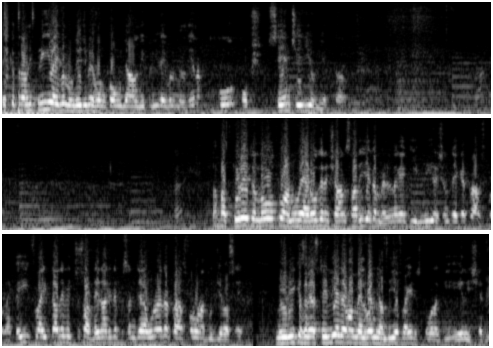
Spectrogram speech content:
ਇੱਕ ਤਰ੍ਹਾਂ ਦੀ ਪ੍ਰੀ ਰਾਈਵਲ ਹੁੰਦੀ ਜਿਵੇਂ ਹਾਂਗਕਾਂਗ ਜਾਣ ਲਈ ਪ੍ਰੀ ਰਾਈਵਲ ਮਿਲਦੀ ਹੈ ਨਾ, ਉਹ ਆਪਸ਼ਨ ਸੇਮ ਚੀਜ਼ ਹੀ ਹੁੰਦੀ ਹੈ ਇੱਕ ਤਰ੍ਹਾਂ ਦੀ। ਤਾਂ ਬਸ ਤੁਰੇ ਚੱਲੋ, ਤੁਹਾਨੂੰ ਐਰੋ ਦੇ ਨਿਸ਼ਾਨ ਸਾਰੀ ਜਗ੍ਹਾ ਮਿਲਣਗੇ ਕਿ ਇਮੀਗ੍ਰੇਸ਼ਨ ਤੇ ਕਿ ਟ੍ਰਾਂਸਫਰ ਹੈ। ਕਈ ਫਲਾਈਟਾਂ ਦੇ ਵਿੱਚ ਸਾਡੇ ਨਾਲ ਜਿਹੜੇ ਪੈਸੇਂਜਰ ਆ, ਉਹਨਾਂ ਦਾ ਟ੍ਰਾਂਸਫਰ ਹੋਣਾ ਦੂਜੇ ਪਾਸੇ। ਮੇਰੀ ਕਿਸੇ ਨੇ ਆਸਟ੍ਰੇਲੀਆ ਜਾਣਾ ਮੈਲਬਨ ਜਾਂਦੀ ਹੈ ਫਲਾਈਟ ਇਸ ਤੋਂ ਬਾਅਦ ਅੱਗੇ 에ਅਰ ਏਸ਼ੀਆ ਦੀ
